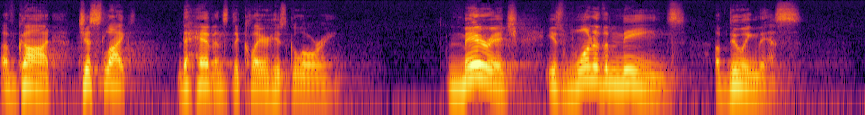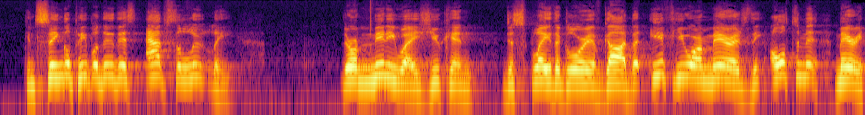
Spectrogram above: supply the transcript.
of God just like the heavens declare his glory. Marriage is one of the means of doing this. Can single people do this? Absolutely. There are many ways you can display the glory of God, but if you are married, the ultimate married,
